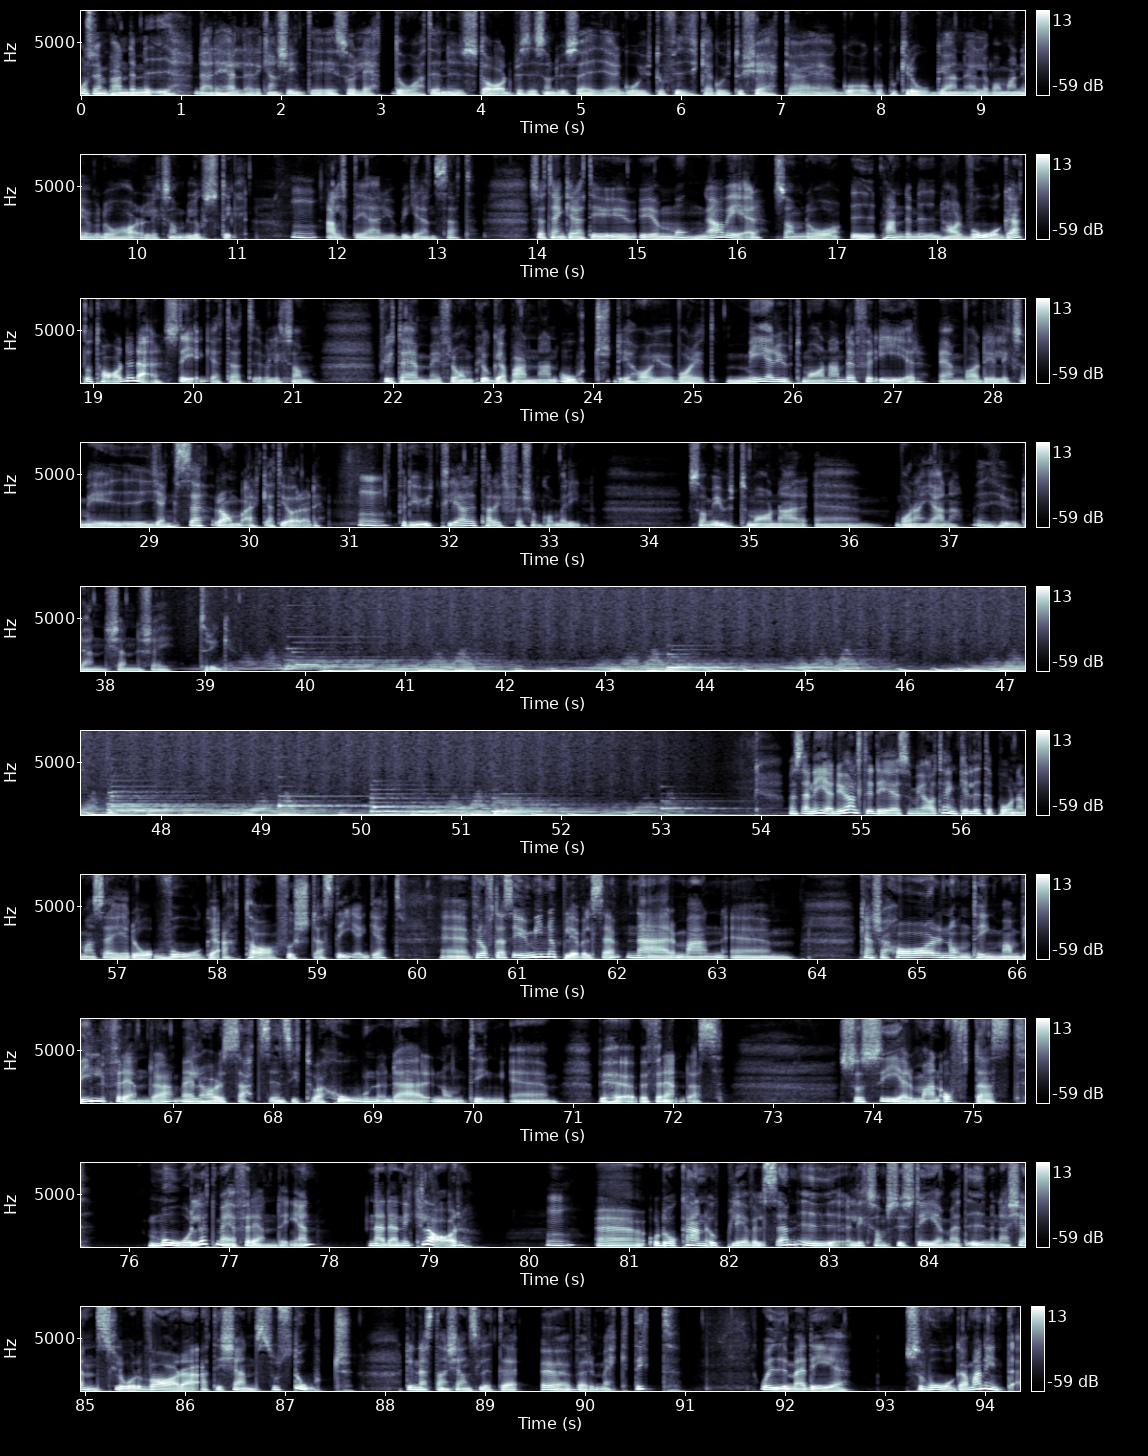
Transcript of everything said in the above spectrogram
Och sen pandemi, där det heller kanske inte är så lätt då att det en ny stad, precis som du säger, gå ut och fika, gå ut och käka, eh, gå, gå på krogen eller vad man nu då har liksom lust till. Mm. Allt det är ju begränsat. Så jag tänker att det är, är många av er som då i pandemin har vågat att ta det där steget, att liksom flytta hemifrån, plugga på annan ort. Det har ju varit mer utmanande för er än vad det liksom är i, i gängse ramverk att göra det. Mm. För det är ytterligare tariffer som kommer in som utmanar eh, våran hjärna i hur den känner sig trygg. Men sen är det ju alltid det som jag tänker lite på när man säger då våga ta första steget. Eh, för oftast är ju min upplevelse när man eh, kanske har någonting man vill förändra eller har satts i en situation där någonting eh, behöver förändras. Så ser man oftast målet med förändringen när den är klar. Mm. Eh, och då kan upplevelsen i liksom systemet, i mina känslor vara att det känns så stort. Det nästan känns lite övermäktigt. Och i och med det så vågar man inte.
